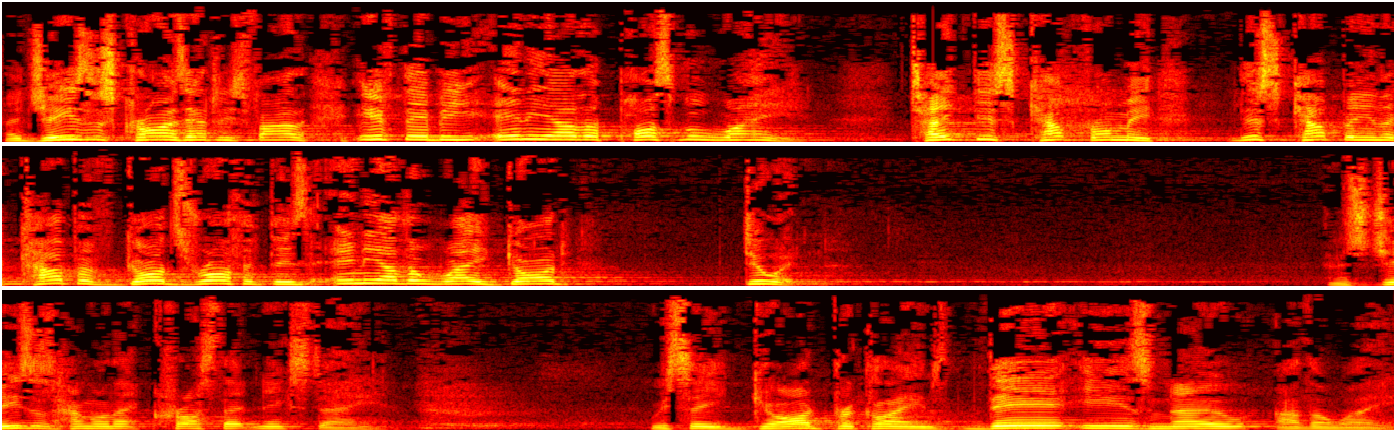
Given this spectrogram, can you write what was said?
Now Jesus cries out to his Father, if there be any other possible way, take this cup from me. This cup being the cup of God's wrath. If there's any other way, God, do it. And as Jesus hung on that cross that next day, we see God proclaims, there is no other way.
